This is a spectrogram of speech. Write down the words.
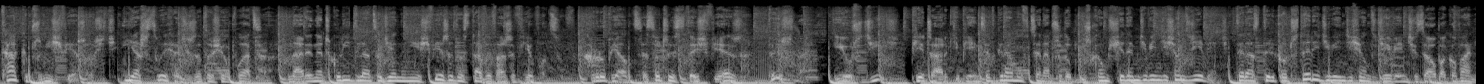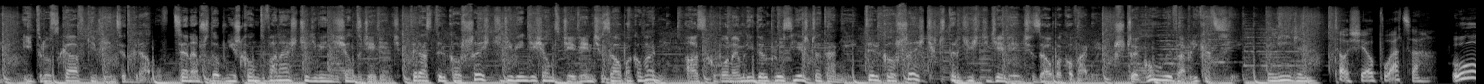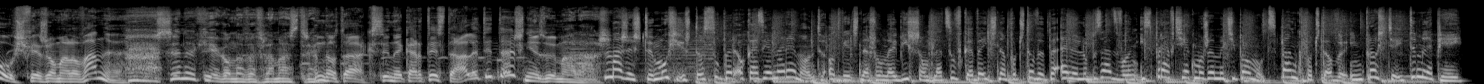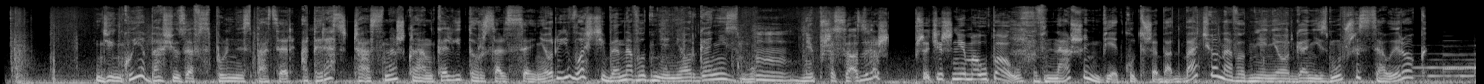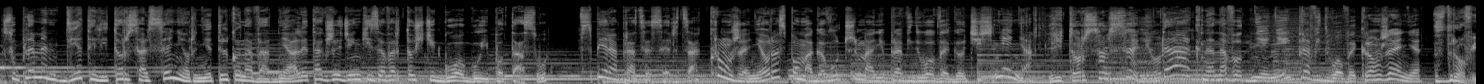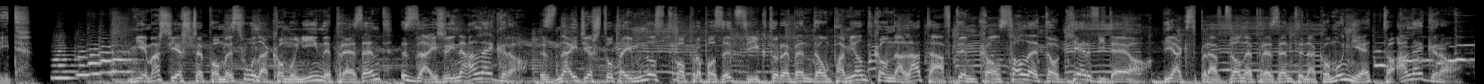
Tak brzmi świeżość i aż słychać, że to się opłaca. Na ryneczku Lidla codziennie świeże dostawy warzyw i owoców. Chrupiące, soczyste, świeże, pyszne. Już dziś pieczarki 500 gramów, cena przed obniżką 7,99. Teraz tylko 4,99 za opakowanie. I truskawki 500 gramów, cena przed obniżką 12,99. Teraz tylko 6,99 za opakowanie. A z kuponem Lidl Plus jeszcze taniej. Tylko 6,49 za opakowanie. Szczegóły w aplikacji. Lidl, to się opłaca. Uuu, świeżo malowane. Synek i jego nowe flamastry. No tak, synek artysta, ale ty też niezły malarz. Marzysz czy musisz, to super okazja na remont. Odwiedź naszą najbliższą placówkę, wejdź na pocztowy.pl lub zadzwoń i sprawdź, jak możemy Ci pomóc. Bank Pocztowy, im prościej, tym lepiej. Dziękuję Basiu za wspólny spacer. A teraz czas na szklankę Litorsal Senior i właściwe nawodnienie organizmu. Mm, nie przesadzasz? Przecież nie ma upałów. W naszym wieku trzeba dbać o nawodnienie organizmu przez cały rok. Suplement diety Litorsal Senior nie tylko nawadnia, ale także dzięki zawartości głogu i potasu wspiera pracę serca, krążenie oraz pomaga w utrzymaniu prawidłowego ciśnienia. Litorsal Senior? Tak, na nawodnienie i prawidłowe krążenie. Zdrowit. Nie masz jeszcze pomysłu na komunijny prezent? Zajrzyj na Allegro. Znajdziesz tutaj mnóstwo propozycji, które będą pamiątką na lata, w tym konsole do gier wideo. Jak sprawdzone prezenty na komunię, to Allegro.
